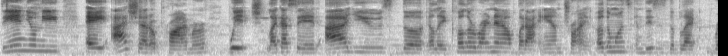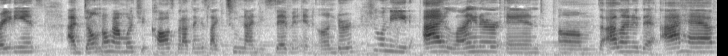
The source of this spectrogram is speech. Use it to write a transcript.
Then you'll need a eyeshadow primer, which like I said, I use the LA Color right now, but I am trying other ones and this is the Black Radiance. I don't know how much it costs, but I think it's like $2.97 and under. You will need eyeliner and um, the eyeliner that I have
